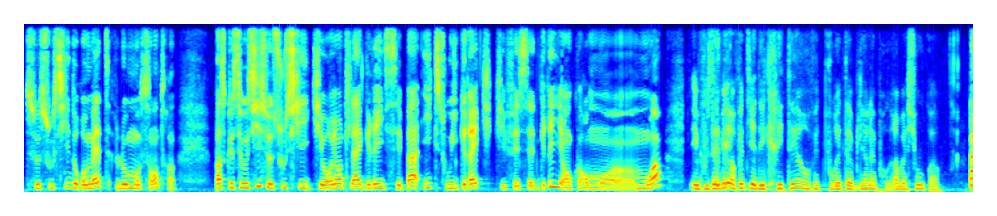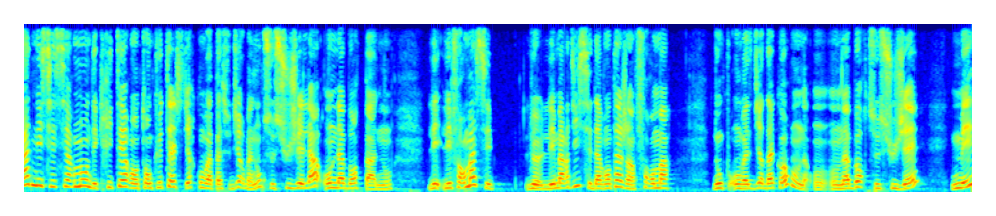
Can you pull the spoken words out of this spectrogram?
Ce souci de remettre l'homme au centre, parce que c'est aussi ce souci qui oriente la grille. C'est pas X ou Y qui fait cette grille, encore moins moi. Et vous avez, en fait, il y a des critères en fait pour établir la programmation ou pas? Pas nécessairement des critères en tant que tels. C'est-à-dire qu'on va pas se dire, bah non, ce sujet-là, on ne l'aborde pas. Non, les, formats, c'est les mardis, c'est davantage un format. Donc on va se dire, d'accord, on aborde ce sujet mais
